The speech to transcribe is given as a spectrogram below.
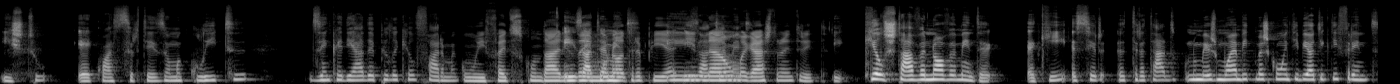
isto é quase certeza uma colite desencadeada pelo aquele fármaco. Um efeito secundário Exatamente. da imunoterapia e não Exatamente. uma gastroenterite. E que ele estava novamente aqui a ser tratado no mesmo âmbito, mas com um antibiótico diferente.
